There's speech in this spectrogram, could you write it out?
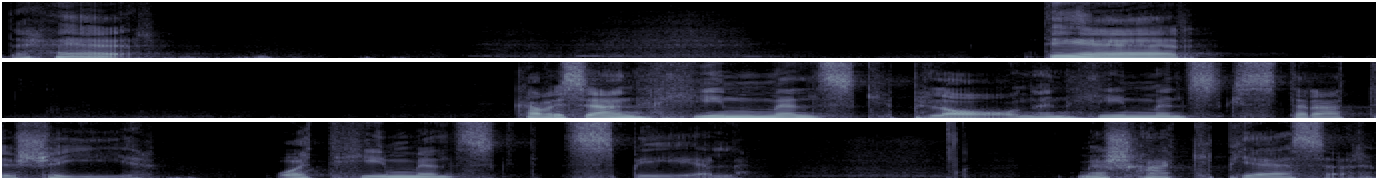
Det här det är kan vi säga en himmelsk plan, en himmelsk strategi och ett himmelskt spel med schackpjäser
